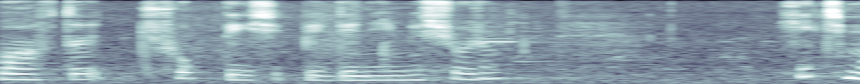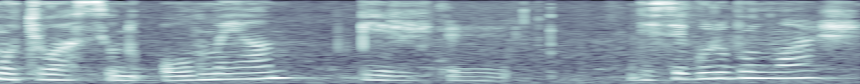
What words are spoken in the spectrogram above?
Bu hafta çok değişik bir deneyim yaşıyorum. Hiç motivasyonu olmayan bir e, lise grubum var.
